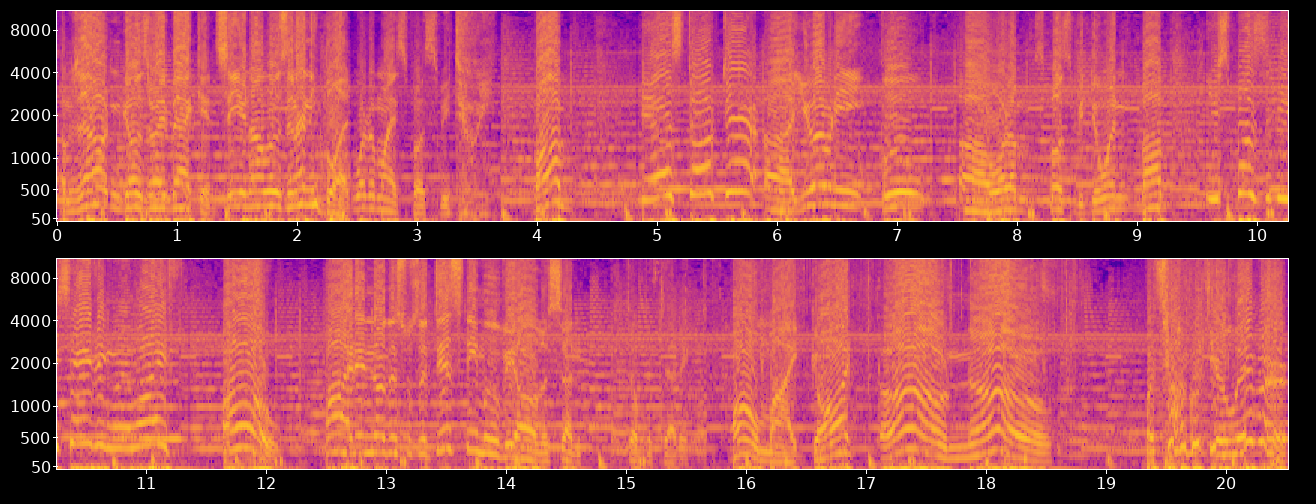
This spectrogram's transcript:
Comes out and goes right back in. See, you're not losing any blood. What am I supposed to be doing? Bob? Yes, doctor? Uh, you have any clue, uh, what I'm supposed to be doing, Bob? You're supposed to be saving my life. Oh! Oh, I didn't know this was a Disney movie all of a sudden. So pathetic. Oh, my God. Oh, no. What's wrong with your liver?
